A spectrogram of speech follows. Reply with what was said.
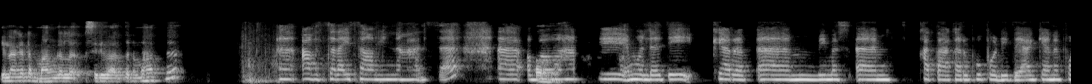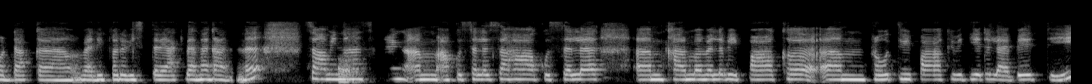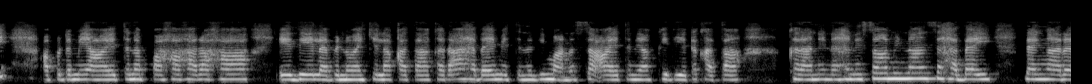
ඊළඟට මංගල සිරිවර්ධන මහත්මයා. අවසරයි ස්වාමීන් වහන්ස. ඔබ වහන්සේ මුලදී කර විමස කතා කරපු පොඩි දෙයක් ගැන පොඩ්ඩක් වැඩිපුර විස්තරයක් දැනගන්න. ස්වාමීන් වහන්සේගෙන් අකුසල සහ කුසල කර්මවල විපාක ප්‍රවෘත්ති විපාක විදියට ලැබෙද්දී අපිට මේ ආයතන පහ හරහා ඒ දේ ලැබෙනවා කියලා කතා කරා. හැබැයි මෙතනදී මනස ආයතනයක් විදියට කතා කරන්නේ නැහැ ස්වාමීන් හැබැයි දැන් අර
